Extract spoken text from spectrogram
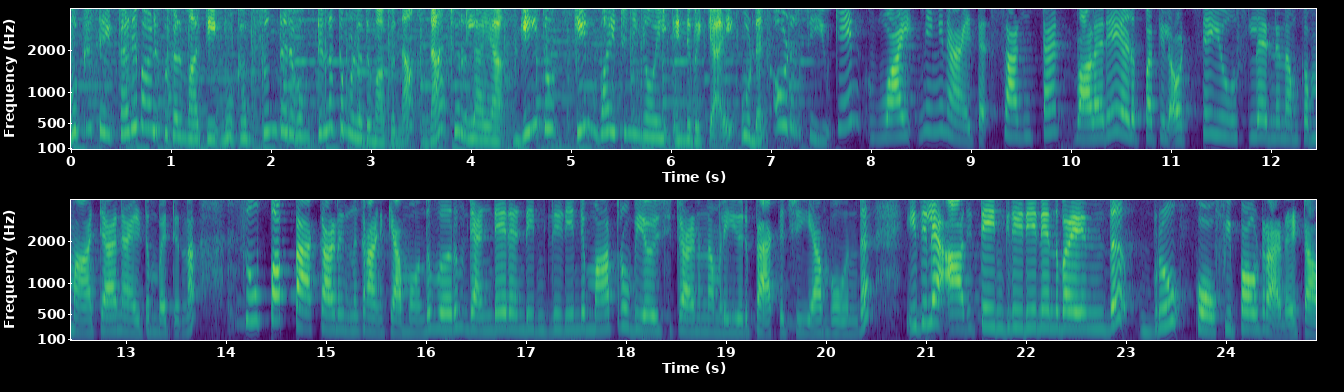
മുഖത്തെ കരുവാളിപ്പുകൾ മാറ്റി മുഖം സുന്ദരവും തിളക്കമുള്ളതുമാക്കുന്ന നാച്ചുറലായ ഗീതോ സ്കിൻ വൈറ്റനിങ് ഓയിൽ എന്നിവയ്ക്കായി ഉടൻ ഓർഡർ ചെയ്യൂ. സ്കിൻ വൈറ്റനിങ്ങിനായിട്ട് സൺ ടാൻ വളരെ എളുപ്പത്തിൽ ഒറ്റ യൂസിൽ തന്നെ നമുക്ക് മാറ്റാനായിട്ടും പറ്റുന്ന സൂപ്പർ പാക്ക് ആണ് ഇന്ന് കാണിക്കാൻ പോകുന്നത്. വെറും രണ്ടേ രണ്ട് ഇൻഗ്രീഡിയന്റ് മാത്രം ഉപയോഗിച്ചിട്ടാണ് നമ്മൾ ഈ ഒരു പാക്ക് ചെയ്യാൻ പോകുന്നത്. ഇതിലെ ആദ്യത്തെ ഇൻഗ്രീഡിയന്റ് എന്ന് പറയുന്നത് ബ്രൂ കോഫി പൗഡർ ആണ് കേട്ടോ.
